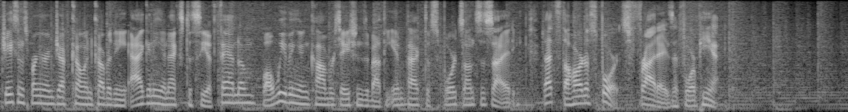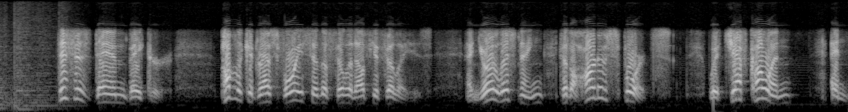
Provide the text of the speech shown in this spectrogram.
Jason Springer and Jeff Cohen cover the agony and ecstasy of fandom while weaving in conversations about the impact of sports on society. That's the Heart of Sports, Fridays at 4 p.m. This is Dan Baker, public address voice of the Philadelphia Phillies, and you're listening to the Heart of Sports with Jeff Cohen and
